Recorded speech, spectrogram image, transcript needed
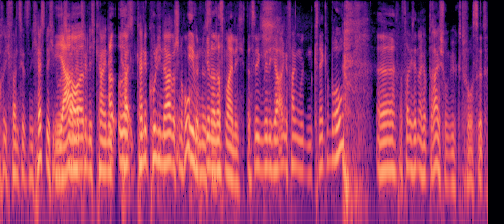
Ach, ich fand es jetzt nicht hässlich, nur Ja, es waren aber- natürlich keine, also ke das- keine kulinarischen Eben, Hochgenüsse. genau das meine ich. Deswegen bin ich ja angefangen mit einem Knäckebrot. äh, was habe ich denn? Ich habe drei schon gepostet.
